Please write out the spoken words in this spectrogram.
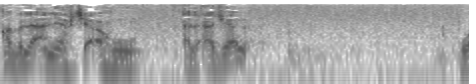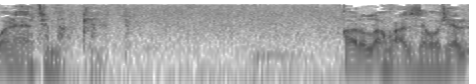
قبل أن يفجأه الأجل ولا يتمكن. قال الله عز وجل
